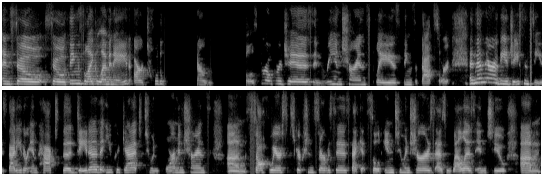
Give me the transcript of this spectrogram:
and so so things like Lemonade are totally are as brokerages and reinsurance plays, things of that sort. And then there are the adjacencies that either impact the data that you could get to inform insurance, um, software subscription services that get sold into insurers as well as into um,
